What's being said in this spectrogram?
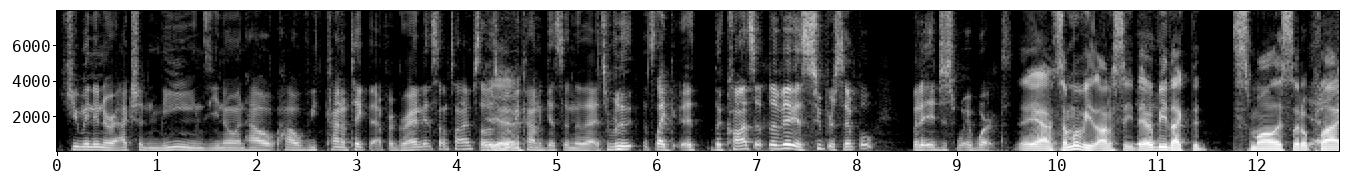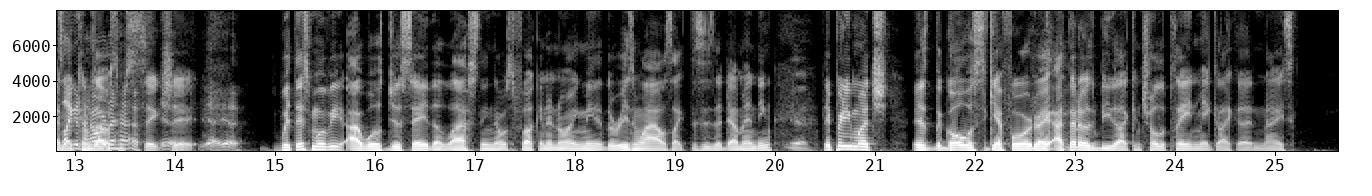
human interaction means you know and how how we kind of take that for granted sometimes so this Yeah. movie kind of gets into that it's really it's like it, the concept of it is super simple but it just it works yeah, some movies honestly, Yeah. they'll be like the smallest little Yeah, plot and like it comes hour out with some half. sick yeah, shit. yeah yeah With this movie, I will just say the last thing that was fucking annoying me, the reason why I was like, this is a dumb ending. Yeah. They pretty much is the goal was to get forward, right? I thought it would be like control the plane, make like a nice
